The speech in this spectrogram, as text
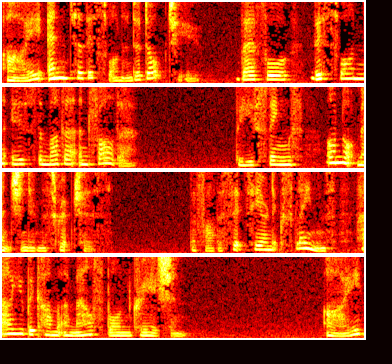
I enter this one and adopt you. Therefore, this one is the mother and father. These things are not mentioned in the scriptures. The Father sits here and explains how you become a mouth born creation. I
